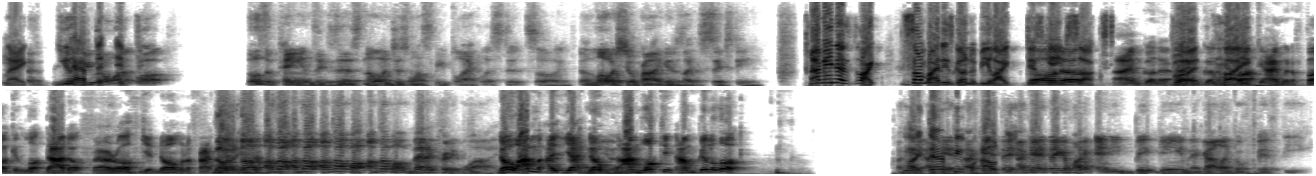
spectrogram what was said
Like uh, you have people to. don't want- it- well, those opinions exist. No one just wants to be blacklisted. So the lowest you'll probably get is like a sixty. I mean, it's like somebody's gonna be like, "This Hold game up. sucks." I'm gonna, I'm gonna like- fuck, I'm gonna fucking look that up, Pharaoh. You know I'm gonna fact No, check no, it. I'm, talking, I'm, talking, I'm talking about I'm talking about Metacritic wise. No, I'm, I, yeah, no, Yeah. I'm looking, I'm gonna look. I like, there are I can't- people out think, there. I can't think of like any big game that got like a fifty.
